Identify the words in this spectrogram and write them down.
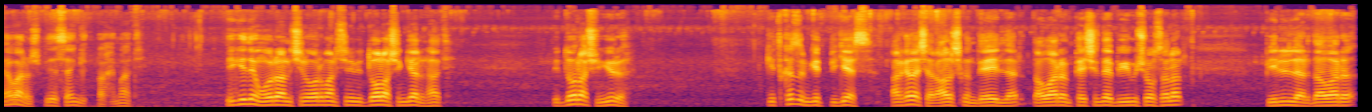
Ne varmış? Bir de sen git bakayım hadi. Bir gidin oranın içine, orman içine bir dolaşın gelin hadi. Bir dolaşın yürü. Git kızım git bir gez. Arkadaşlar alışkın değiller. Davarın peşinde büyümüş olsalar bilirler davarı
